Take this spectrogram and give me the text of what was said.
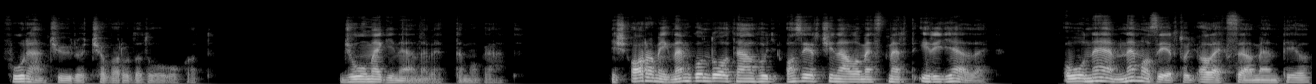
Furán csűrött csavarod a dolgokat. Joe megint elnevette magát. És arra még nem gondoltál, hogy azért csinálom ezt, mert irigyellek? Ó, nem, nem azért, hogy Alexel mentél,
